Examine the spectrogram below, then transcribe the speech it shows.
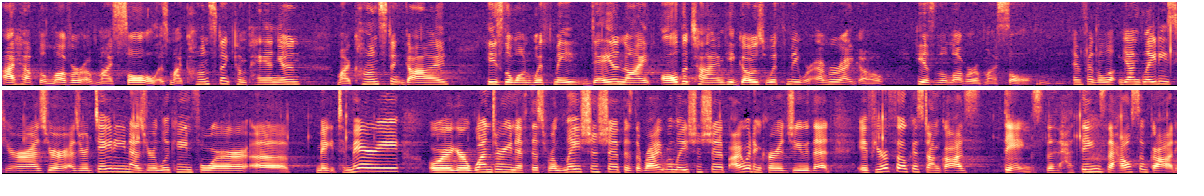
I have the lover of my soul as my constant companion, my constant guide. He's the one with me day and night, all the time. He goes with me wherever I go. He is the lover of my soul. Mm-hmm. And for the lo- young ladies here, as you're as you're dating, as you're looking for a mate to marry, or you're wondering if this relationship is the right relationship, I would encourage you that if you're focused on God's things, the things, the house of God,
